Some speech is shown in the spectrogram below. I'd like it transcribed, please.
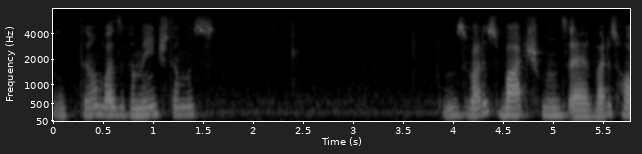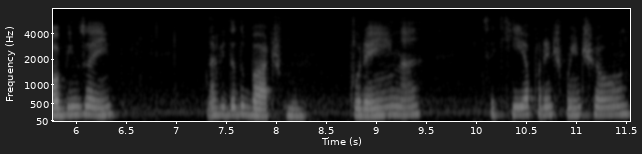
Então, basicamente, estamos... Temos vários Batmans, é, vários Robins aí na vida do Batman. Porém, né, esse aqui aparentemente é o...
